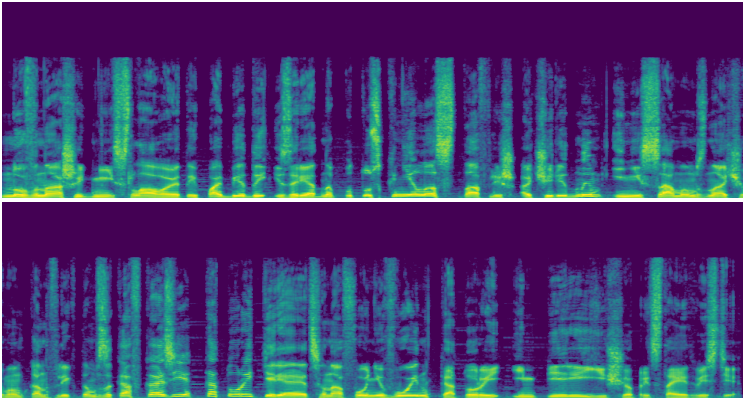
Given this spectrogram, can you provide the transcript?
но в наши дни слава этой победы изрядно потускнела, став лишь очередным и не самым значимым конфликтом в Закавказье, который теряется на фоне войн, которые империи еще предстоит вести.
